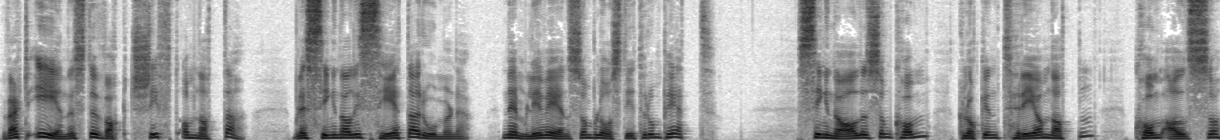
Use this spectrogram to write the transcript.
hvert eneste vaktskift om natta ble signalisert av romerne, nemlig ved en som blåste i trompet. Signalet som kom klokken tre om natten, kom altså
